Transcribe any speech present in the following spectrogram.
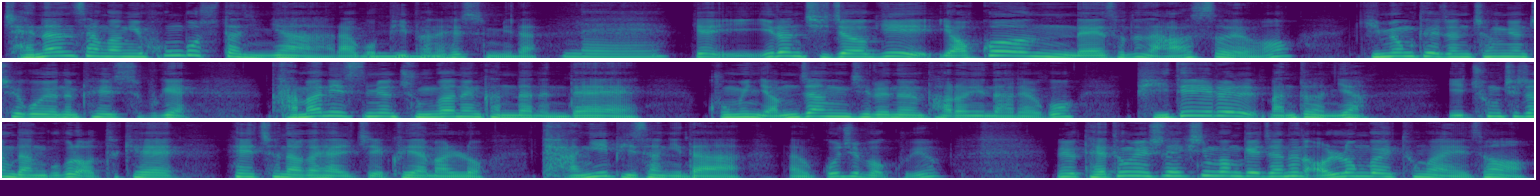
재난 상황이 홍보 수단이냐라고 음. 비판을 했습니다. 네. 이런 지적이 여권 내에서도 나왔어요. 김용태 전 청년 최고위원은 페이스북에 가만히 있으면 중간은 간다는데 국민 염장 지르는 발언이나 하려고 비대위를 만들었냐? 이 총체적 난국을 어떻게 헤쳐나가야 할지 그야말로 당이 비상이다라고 꼬집었고요. 그리고 대통령실 핵심 관계자는 언론과의 통화에서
